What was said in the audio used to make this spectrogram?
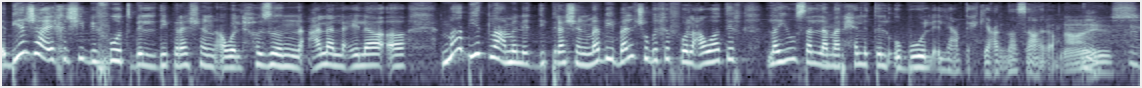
بيرجع آخر شيء بيفوت بال depression أو الحزن على العلاقة. ما بيطلع من ال depression ما بيبلشوا بخفوا العواطف ليوصل لمرحلة القبول اللي عم تحكي عنها سارة. nice.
